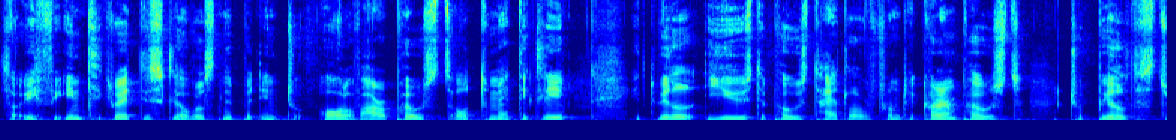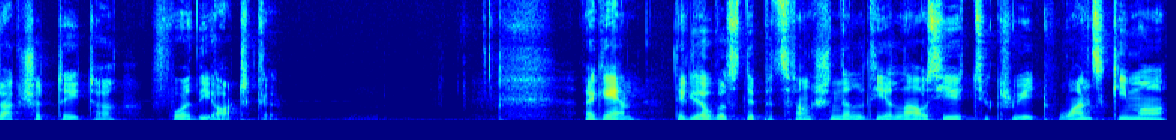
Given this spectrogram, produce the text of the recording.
So if we integrate this global snippet into all of our posts automatically, it will use the post title from the current post to build structured data for the article. Again, the global snippets functionality allows you to create one schema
